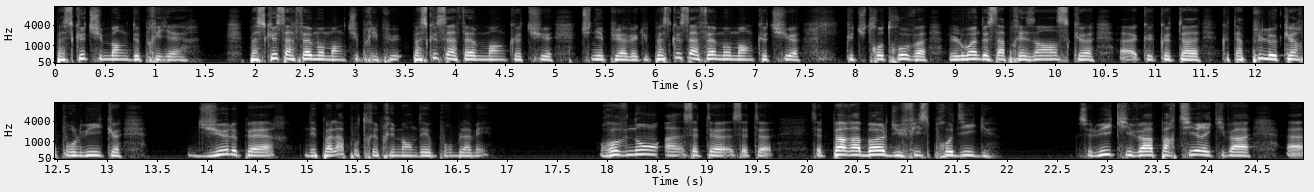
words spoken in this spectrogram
parce que tu manques de prière, parce que ça fait un moment que tu pries plus, parce que ça fait un moment que tu, tu n'es plus avec lui, parce que ça fait un moment que tu, que tu te retrouves loin de sa présence, que, euh, que, que tu n'as plus le cœur pour lui, que Dieu le Père n'est pas là pour te réprimander ou pour blâmer. Revenons à cette, cette, cette parabole du fils prodigue, celui qui va partir et qui va euh,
